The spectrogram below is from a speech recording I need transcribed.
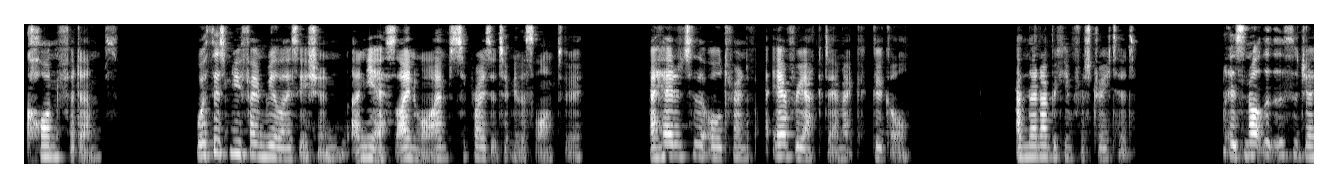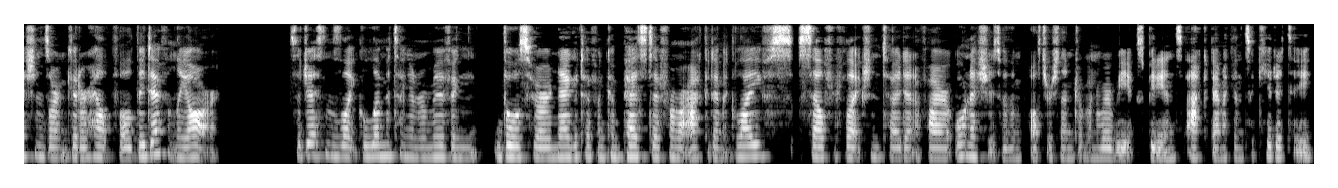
confidence. With this newfound realization, and yes, I know, I'm surprised it took me this long too, I headed to the old friend of every academic, Google, and then I became frustrated. It's not that the suggestions aren't good or helpful, they definitely are. Suggestions like limiting and removing those who are negative and competitive from our academic lives, self reflection to identify our own issues with imposter syndrome and where we experience academic insecurity,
